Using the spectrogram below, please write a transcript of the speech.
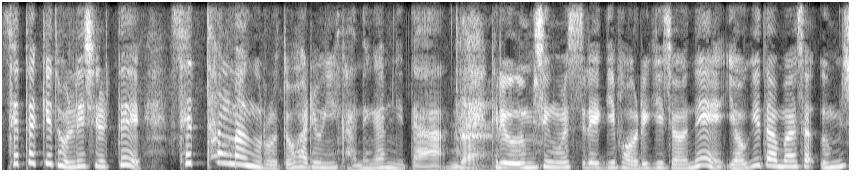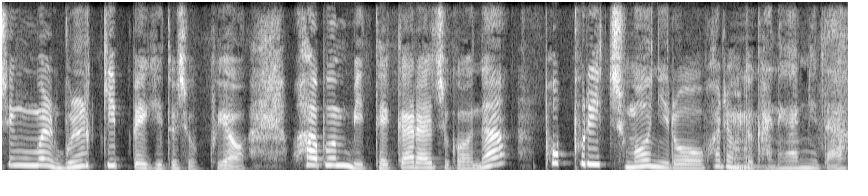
세탁기 돌리실 때 세탁망으로도 활용이 가능합니다. 네. 그리고 음식물 쓰레기 버리기 전에 여기 담아서 음식물 물기 빼기도 좋고요. 화분 밑에 깔아주거나 포푸리 주머니로 활용도 음. 가능합니다.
